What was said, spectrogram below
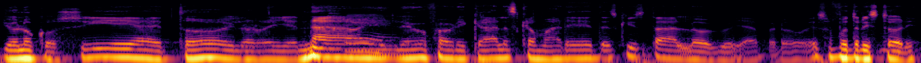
Yo lo cosía y todo y lo rellenaba Sí. y luego fabricaba las camaretas. Es que yo estaba loco ya, pero eso fue otra historia.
